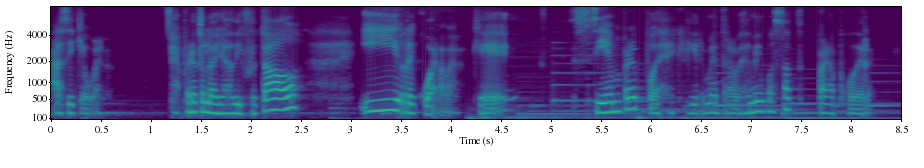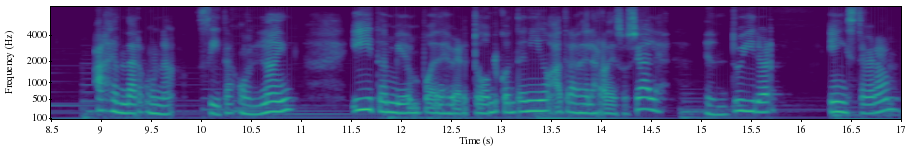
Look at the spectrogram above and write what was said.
Así que bueno, espero que lo hayas disfrutado y recuerda que siempre puedes escribirme a través de mi WhatsApp para poder agendar una cita online y también puedes ver todo mi contenido a través de las redes sociales, en Twitter, Instagram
